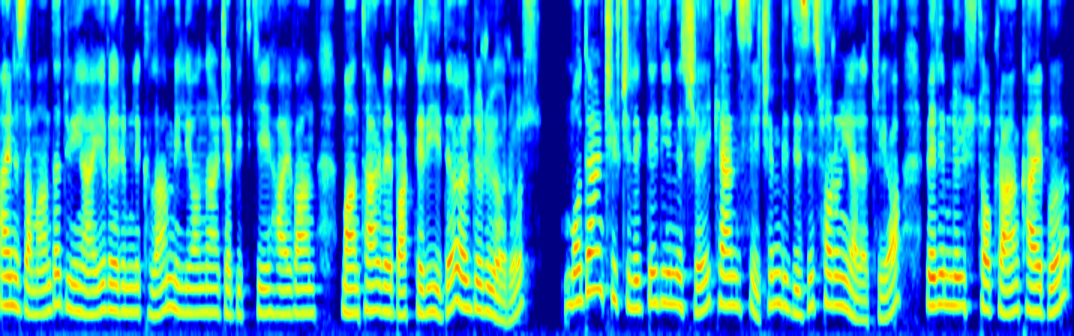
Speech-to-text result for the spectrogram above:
Aynı zamanda dünyayı verimli kılan milyonlarca bitki, hayvan, mantar ve bakteriyi de öldürüyoruz. Modern çiftçilik dediğimiz şey kendisi için bir dizi sorun yaratıyor. Verimli üst toprağın kaybı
